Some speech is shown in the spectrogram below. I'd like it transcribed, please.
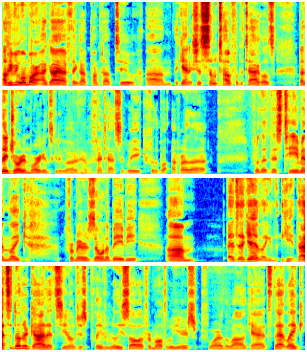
I'll give you one more. A guy I think I've pumped up too. Um, again, it's just so tough with the tackles. But I think Jordan Morgan's going to go out and have a fantastic week for the for the for the, this team and like from Arizona, baby. Um, it's again like he that's another guy that's you know just played really solid for multiple years for the Wildcats. That like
